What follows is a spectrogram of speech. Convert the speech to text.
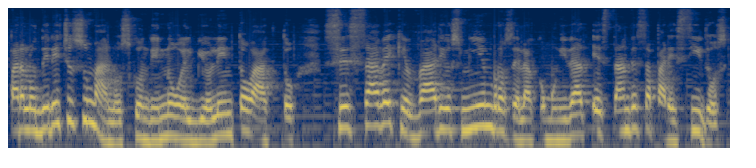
para los Derechos Humanos condenó el violento acto, se sabe que varios miembros de la comunidad están desaparecidos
